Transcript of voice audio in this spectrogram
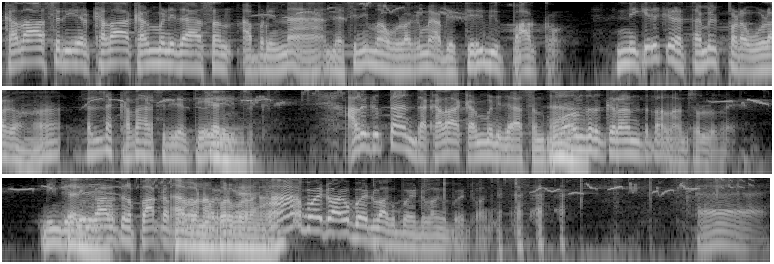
கதாசிரியர் கதா கண்மணிதாசன் அப்படின்னா இந்த சினிமா உலகமே அப்படி திரும்பி பார்க்கும் இன்னைக்கு இருக்கிற தமிழ் பட உலகம் நல்ல கதாசிரியர் தேடி சரிங்க. இருக்கு அதுக்கு தான் இந்த கதா கண்மணிதாசன். பிறந்திருக்கிறான்ட்டு தான் நான் சொல்லுவேன் நீங்க சரிங்க. எதிர்காலத்தில் பார்க்க. ஆ போயிட்டு வாங்க போயிட்டு வாங்க போயிட்டு வாங்க போயிட்டு வாங்க.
